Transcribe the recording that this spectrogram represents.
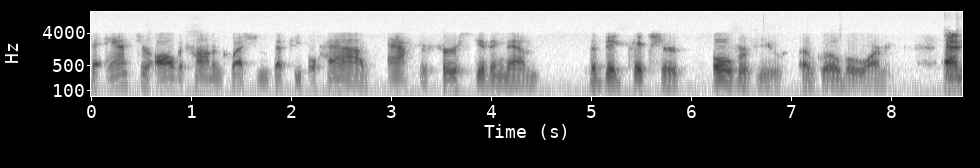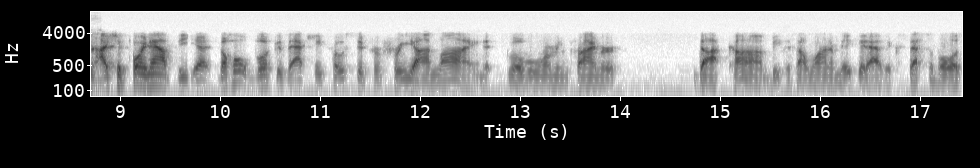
to answer all the common questions that people have after first giving them the big picture overview of global warming. And I should point out the uh, the whole book is actually posted for free online at globalwarmingprimer.com because I want to make it as accessible as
